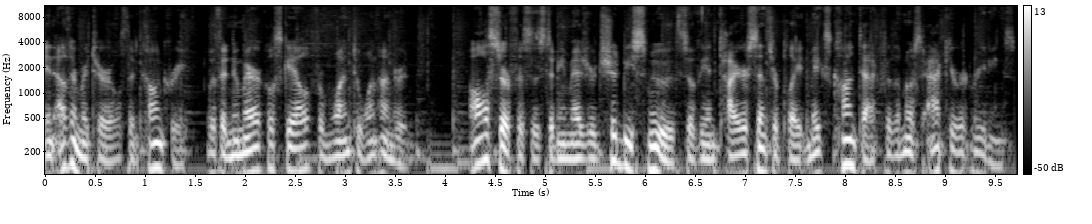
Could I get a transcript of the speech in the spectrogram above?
in other materials than concrete, with a numerical scale from 1 to 100. All surfaces to be measured should be smooth so the entire sensor plate makes contact for the most accurate readings.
